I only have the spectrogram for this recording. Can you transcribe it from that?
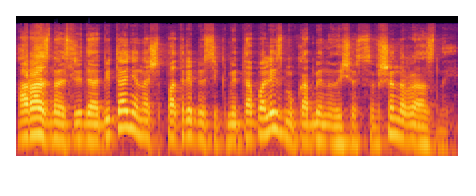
А разная среда обитания, значит, потребности к метаболизму, к обмену веществ совершенно разные.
